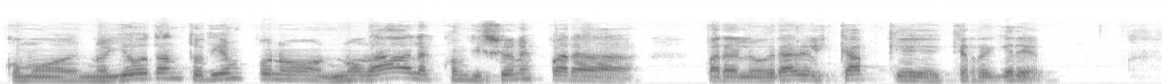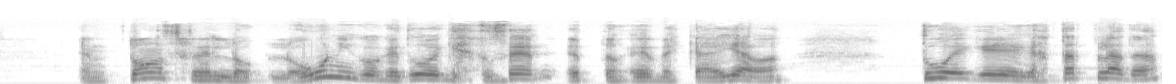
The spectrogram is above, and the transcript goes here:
como no llevo tanto tiempo, no, no daba las condiciones para, para lograr el cap que, que. Entonces, lo, lo único que tuve que hacer, esto es descabellado, tuve que gastar plata,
